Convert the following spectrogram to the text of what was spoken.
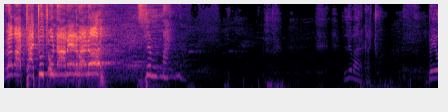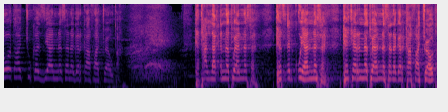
ረባካችሁ ጩና አሜን በሎ ዝም ልባርካችሁ በሕይወታችሁ ከዚህ ያነሰ ነገር ካፋችሁ አይውጣ። ከታላቅነቱ ያነሰ ከጽድቁ ያነሰ ከቸርነቱ ያነሰ ነገር ካፋችሁ አይውጣ።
